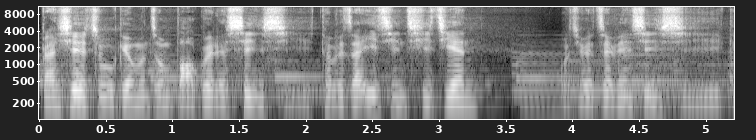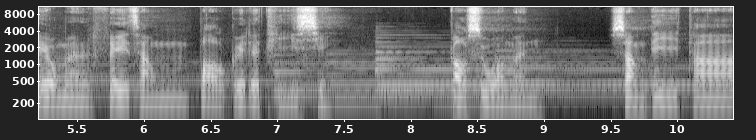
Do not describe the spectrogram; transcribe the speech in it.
感谢主给我们这么宝贵的信息，特别在疫情期间，我觉得这篇信息给我们非常宝贵的提醒，告诉我们，上帝他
